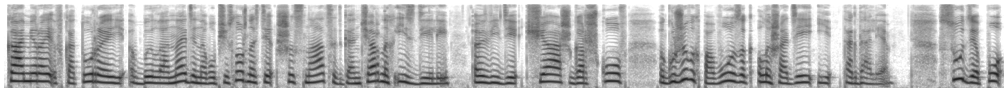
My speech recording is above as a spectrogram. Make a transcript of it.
камерой, в которой было найдено в общей сложности 16 гончарных изделий в виде чаш, горшков, гужевых повозок, лошадей и так далее. Судя по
